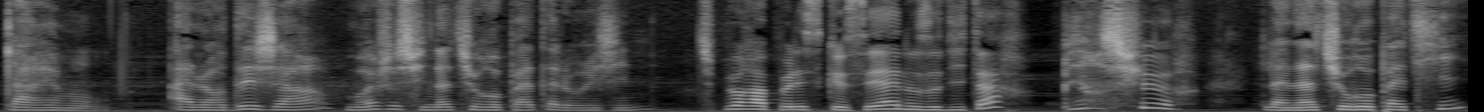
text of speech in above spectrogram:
Carrément. Alors déjà, moi je suis naturopathe à l'origine. Tu peux rappeler ce que c'est à nos auditeurs? Bien sûr La naturopathie,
